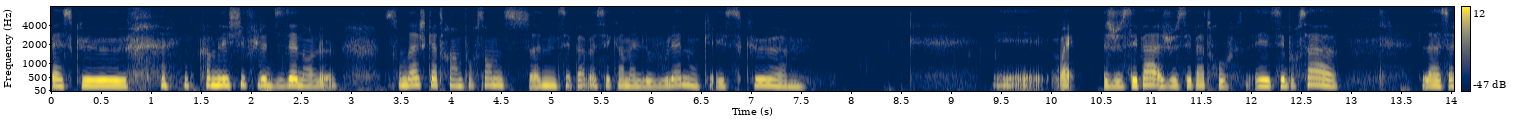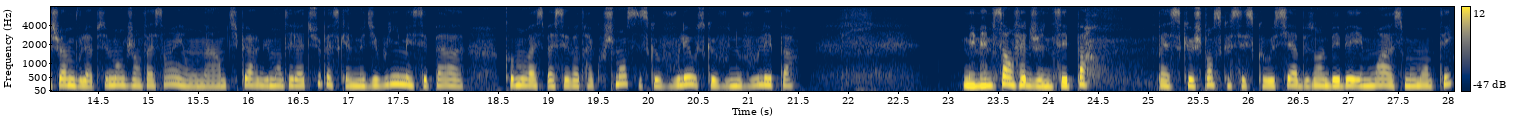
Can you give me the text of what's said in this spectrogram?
Parce que, comme les chiffres le disaient dans le sondage, 80% ça ne s'est pas passé comme elle le voulait. Donc, est-ce que. Euh, et ouais, je sais pas, je sais pas trop. Et c'est pour ça. Euh, la sage-femme voulait absolument que j'en fasse un et on a un petit peu argumenté là-dessus parce qu'elle me dit oui, mais c'est pas comment va se passer votre accouchement, c'est ce que vous voulez ou ce que vous ne voulez pas. Mais même ça, en fait, je ne sais pas. Parce que je pense que c'est ce que aussi a besoin le bébé et moi à ce moment T.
